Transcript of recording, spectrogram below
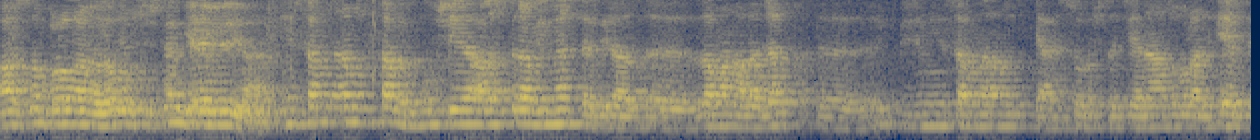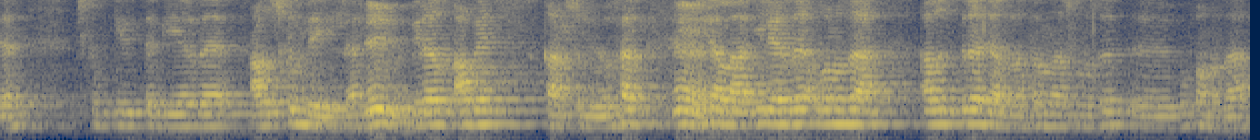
Aslında buralarda da bu sistem gelebilir yani. İnsanlarımızı tabii bu şeye alıştırabilmek de biraz e, zaman alacak. E, bizim insanlarımız yani sonuçta cenaze olan evden çıkıp gidip de bir yerde alışkın değiller. Değil mi? Biraz abes karşılıyorlar. Evet. İnşallah ileride onu da alıştıracağız vatandaşımızı e, bu konuda.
